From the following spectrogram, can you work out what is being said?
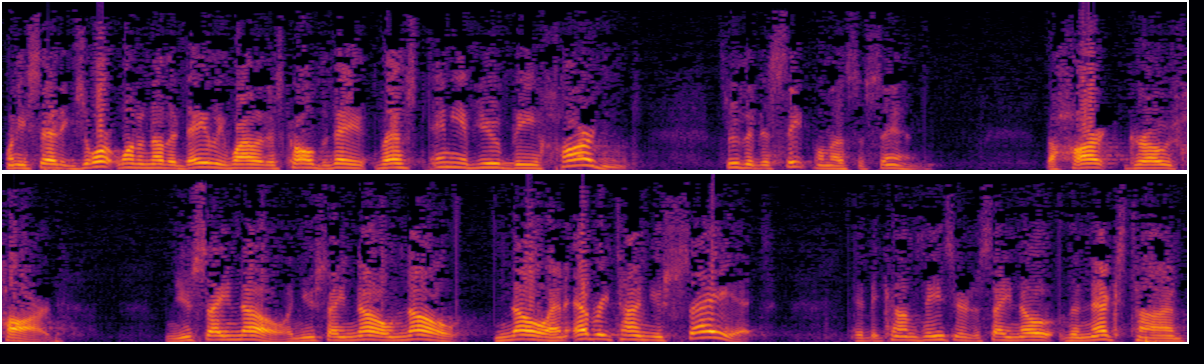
when he said, exhort one another daily while it is called today, lest any of you be hardened through the deceitfulness of sin. The heart grows hard. And you say no, and you say no, no, no, and every time you say it, it becomes easier to say no the next time,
